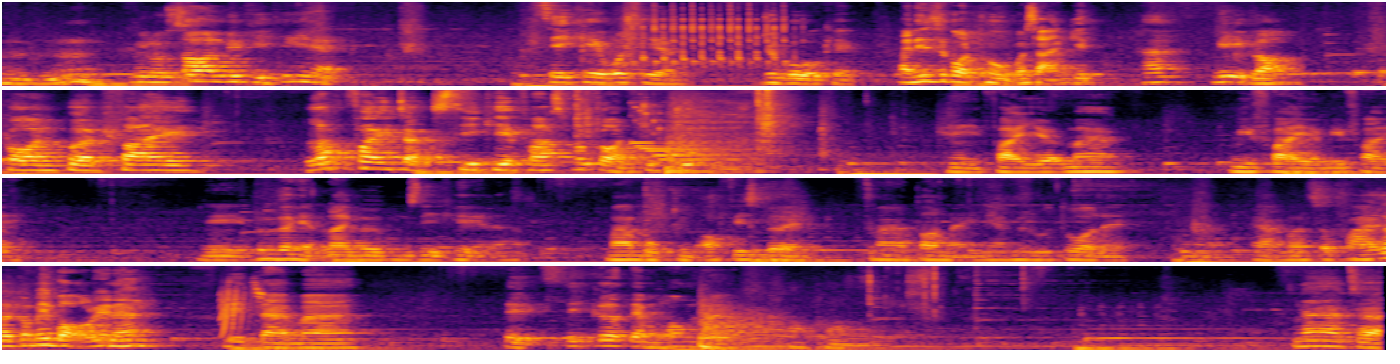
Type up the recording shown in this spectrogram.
อื้อหือไม่รู้ซ่อนมีกี่ที่เนี่ย CK was here จูบูโอเค อันนี้สะกดถูกภาษาอังกฤษ ฮะ มีอีกเหรอ ก่อนเปิดไฟ รับไฟจาก CK Fast เมื่อก่อนจุ๊บจุ๊บนี่ไฟเยอะมาก มีไฟอะมีไฟ นี่เพิ่งเคยเห็นลายมือคุณ CK นะครับ มาบุกถึงออฟฟิศเลย มาตอนไหนเนี่ยไม่รู้ตัวเลยอยากมาเซอร์ไพรส์แล้วก็ไม่บอกด้วยนะ ติดแต่มา ติดสติ๊กเกอร์เต็มห้องเลยโอ้โหน่าจะ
